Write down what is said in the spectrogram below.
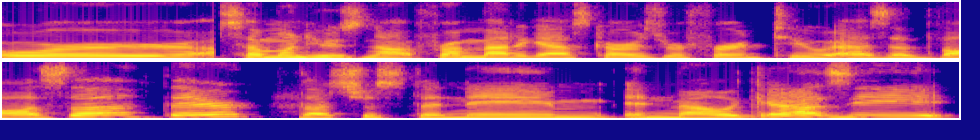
or someone who's not from Madagascar is referred to as a Vaza there. That's just the name in Malagasy.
